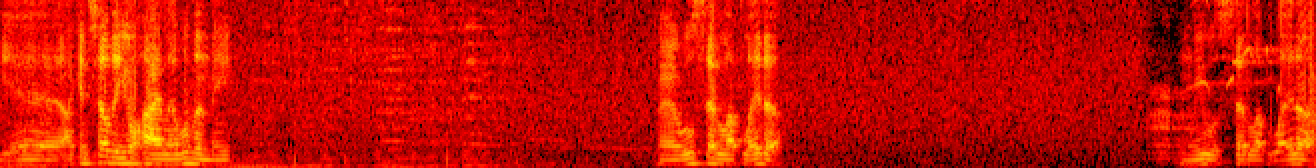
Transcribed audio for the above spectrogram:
Yeah, I can tell that you're higher level than me. We'll settle up later. We will settle up later.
